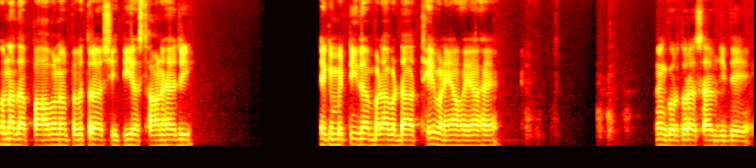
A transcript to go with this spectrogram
ਉਹਨਾਂ ਦਾ ਪਾਵਨ ਪਵਿੱਤਰ ਸ਼ਹੀਦੀ ਅਸਥਾਨ ਹੈ ਜੀ। ਇੱਕ ਮਿੱਟੀ ਦਾ ਬੜਾ ਵੱਡਾ ਥੇ ਬਣਿਆ ਹੋਇਆ ਹੈ। ਗੁਰਦੁਆਰਾ ਸਾਹਿਬ ਜੀ ਦੇ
